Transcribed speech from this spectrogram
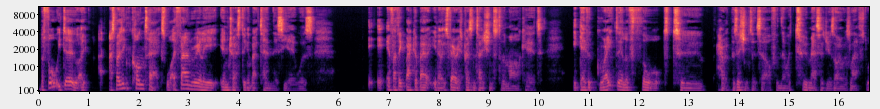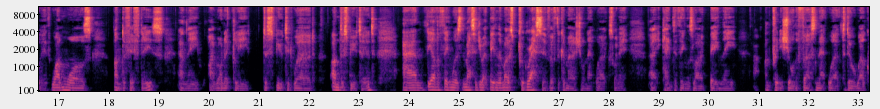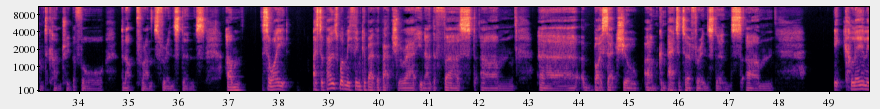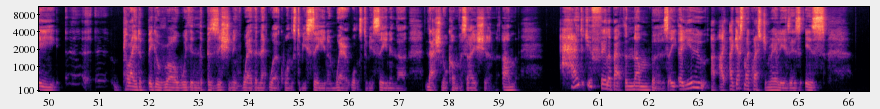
before we do, I, I suppose in context, what I found really interesting about Ten this year was, if I think back about you know its various presentations to the market, it gave a great deal of thought to how it positions itself, and there were two messages I was left with. One was under 50s and the ironically disputed word undisputed. And the other thing was the message about being the most progressive of the commercial networks when it, uh, it came to things like being the, I'm pretty sure, the first network to do a welcome to country before an upfronts, for instance. Um, so I, I suppose when we think about the Bachelorette, you know, the first um, uh, bisexual um, competitor, for instance, um, it clearly uh, played a bigger role within the positioning of where the network wants to be seen and where it wants to be seen in the national conversation. Um, how did you feel about the numbers? Are, are you? I, I, guess my question really is: is is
